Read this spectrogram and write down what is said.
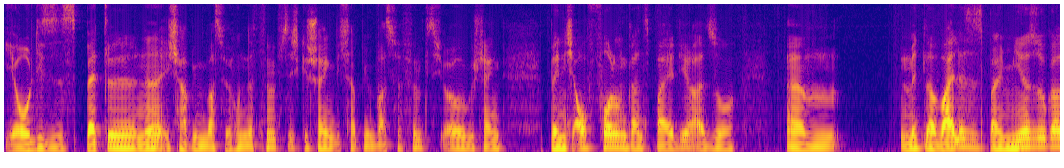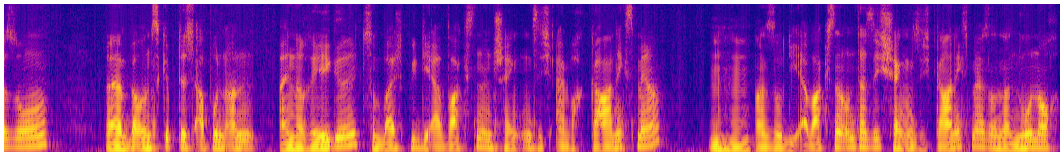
yo, dieses Battle, ne? Ich habe ihm was für 150 geschenkt, ich habe ihm was für 50 Euro geschenkt. Bin ich auch voll und ganz bei dir. Also, ähm, mittlerweile ist es bei mir sogar so, äh, bei uns gibt es ab und an eine Regel, zum Beispiel die Erwachsenen schenken sich einfach gar nichts mehr. Mhm. Also die Erwachsenen unter sich schenken sich gar nichts mehr, sondern nur noch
